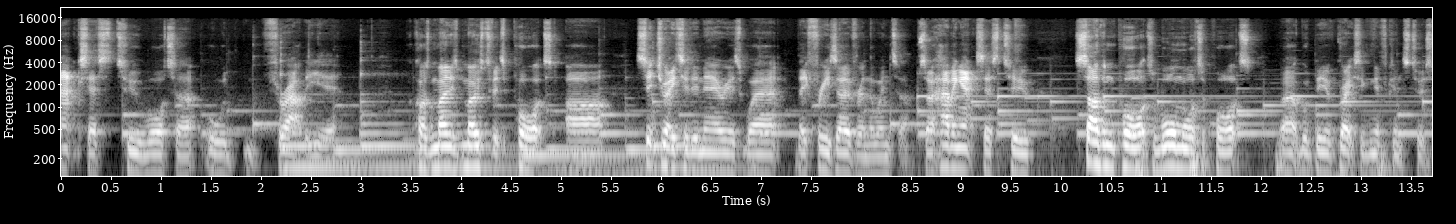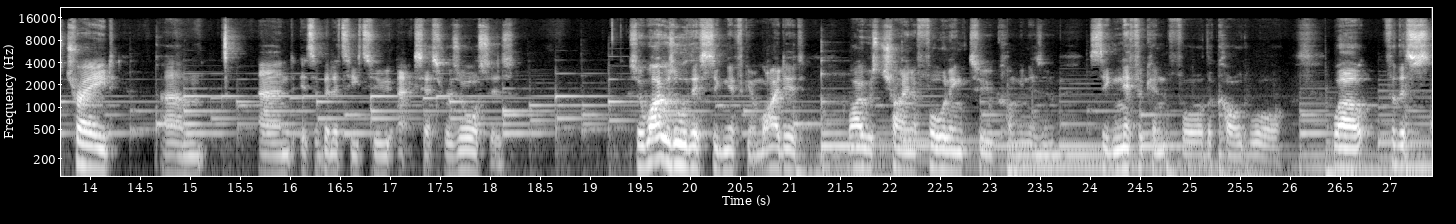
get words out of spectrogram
access to water all throughout the year because most, most of its ports are situated in areas where they freeze over in the winter. So having access to southern ports, warm water ports, uh, would be of great significance to its trade um, and its ability to access resources. So why was all this significant? Why did why was China falling to communism significant for the Cold War? Well, for this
